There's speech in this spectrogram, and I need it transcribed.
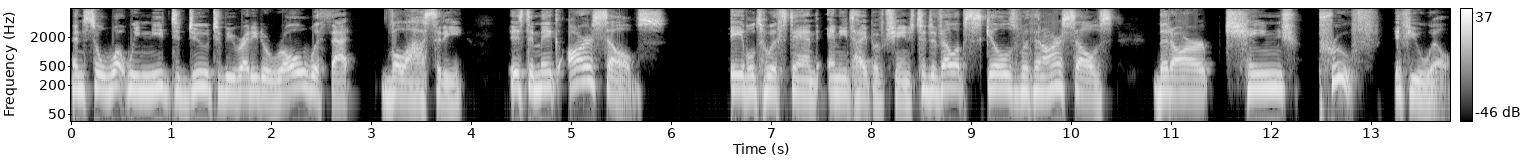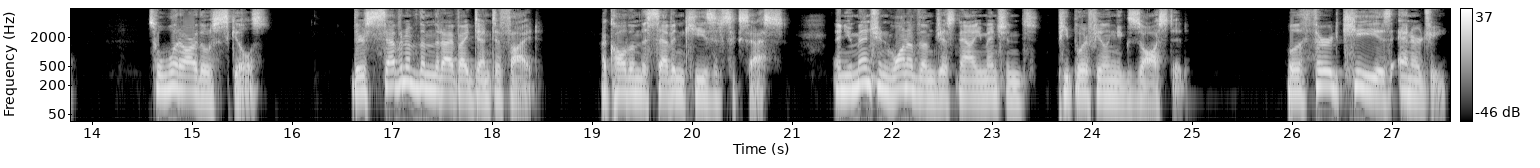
And so what we need to do to be ready to roll with that velocity is to make ourselves able to withstand any type of change, to develop skills within ourselves that are change proof, if you will. So what are those skills? There's seven of them that I've identified. I call them the seven keys of success. And you mentioned one of them just now. You mentioned people are feeling exhausted. Well, the third key is energy,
